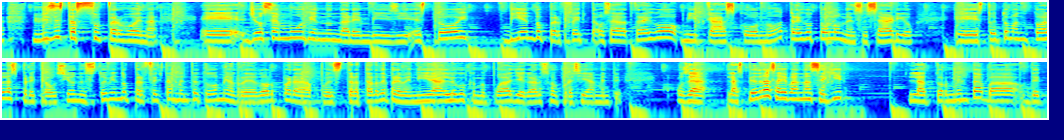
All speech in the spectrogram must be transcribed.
mi bici está súper buena, eh, yo sé muy bien andar en bici, estoy viendo perfecta, o sea, traigo mi casco, ¿no? Traigo todo lo necesario, eh, estoy tomando todas las precauciones, estoy viendo perfectamente todo mi alrededor para pues tratar de prevenir algo que me pueda llegar sorpresivamente. O sea, las piedras ahí van a seguir, la tormenta va de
